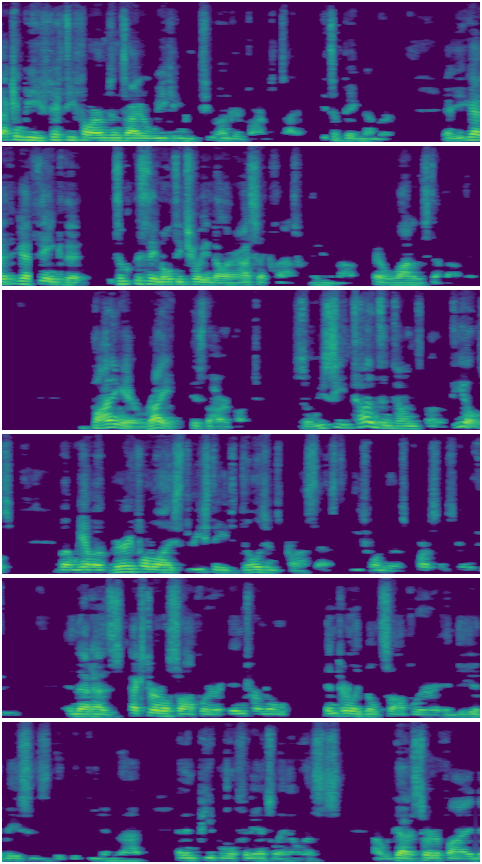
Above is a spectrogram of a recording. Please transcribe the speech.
That can be 50 farms inside of a week. It can be 200 farms inside of a week. It's a big number. You, got to you to think that it's a, this is a multi-trillion dollar asset class we're thinking about. A lot of the stuff out there. Buying it right is the hard part. So we see tons and tons of deals, but we have a very formalized three-stage diligence process that each one of those parcels go through and that has external software, internal, internally built software, and databases that feed into that, and then people, financial analysts. Uh, we've got a certified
